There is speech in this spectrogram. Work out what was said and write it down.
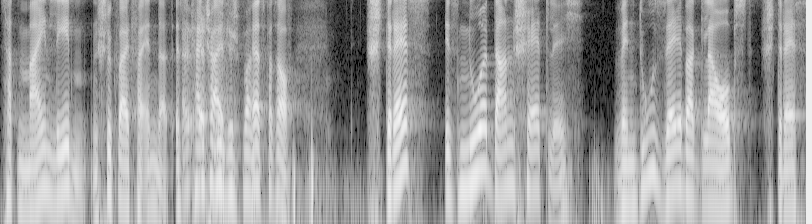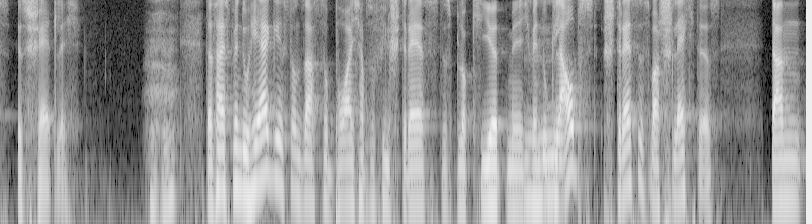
es hat mein Leben ein Stück weit verändert. Es ist kein jetzt bin ich Scheiß. gespannt. Jetzt pass auf. Stress ist nur dann schädlich, wenn du selber glaubst, Stress ist schädlich. Das heißt, wenn du hergehst und sagst so, boah, ich habe so viel Stress, das blockiert mich, wenn du glaubst, Stress ist was Schlechtes, dann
